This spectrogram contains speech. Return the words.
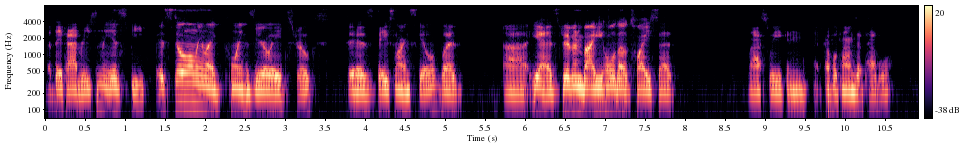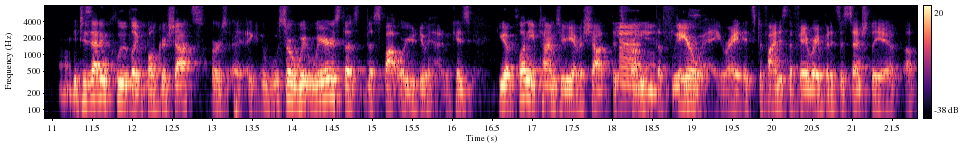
that they've had recently is Spieth. It's still only like 0.08 strokes to his baseline skill, but uh, yeah, it's driven by he holed out twice at last week and a couple times at Pebble. Um, Does that include like bunker shots, or like, so? Where's the the spot where you're doing that? Because you have plenty of times where you have a shot that's from yeah. the fairway, right? It's defined as the fairway, but it's essentially a, a,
